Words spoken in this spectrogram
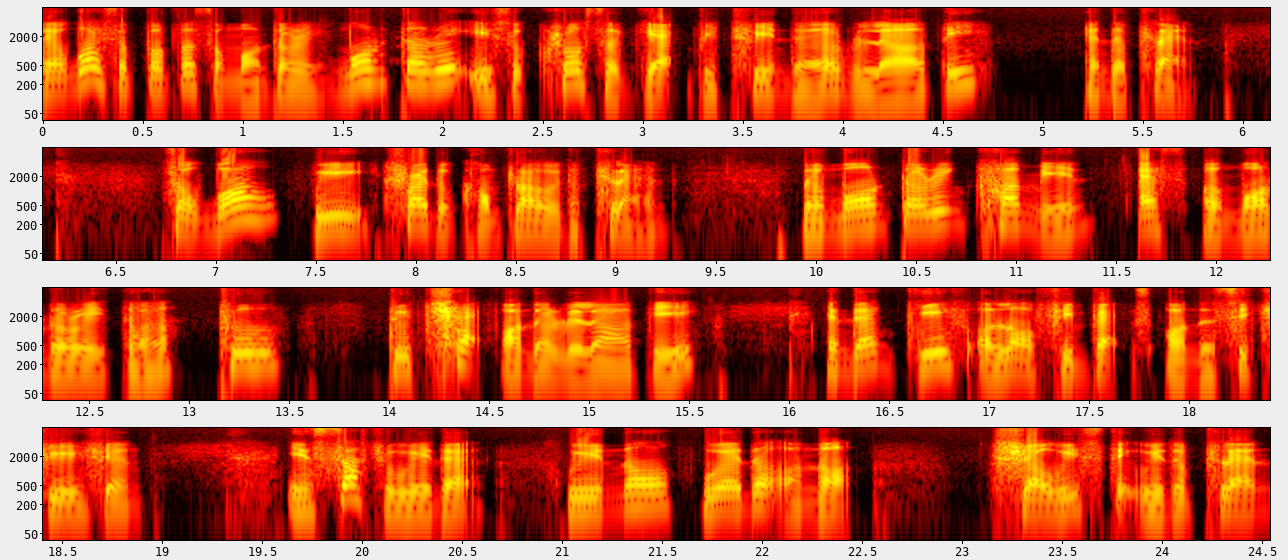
Then what is the purpose of monitoring? Monitoring is to close the gap between the reality and the plan. So while we try to comply with the plan, the monitoring come in as a moderator to to check on the reality and then give a lot of feedbacks on the situation in such a way that we know whether or not shall we stick with the plan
